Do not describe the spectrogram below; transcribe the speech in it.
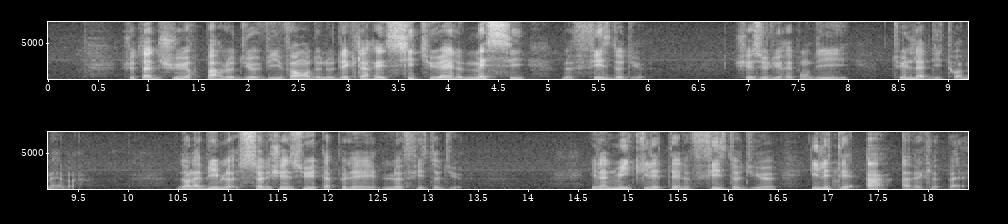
Je t'adjure par le Dieu vivant de nous déclarer si tu es le Messie, le Fils de Dieu. Jésus lui répondit, Tu l'as dit toi-même. Dans la Bible, seul Jésus est appelé le Fils de Dieu. Il admit qu'il était le Fils de Dieu, il était un avec le Père.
